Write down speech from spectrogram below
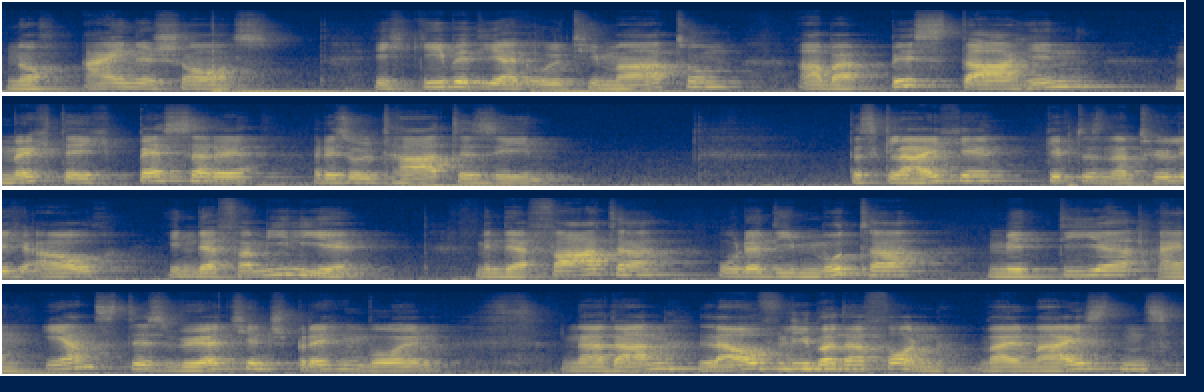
noch eine Chance. Ich gebe dir ein Ultimatum, aber bis dahin möchte ich bessere Resultate sehen. Das gleiche gibt es natürlich auch in der Familie. Wenn der Vater oder die Mutter mit dir ein ernstes Wörtchen sprechen wollen, na dann lauf lieber davon, weil meistens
